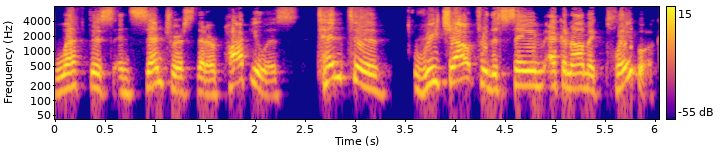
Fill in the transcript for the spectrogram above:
leftists, and centrists that are populists tend to reach out for the same economic playbook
